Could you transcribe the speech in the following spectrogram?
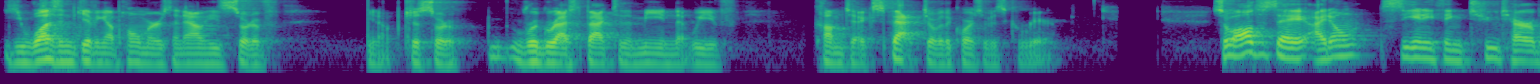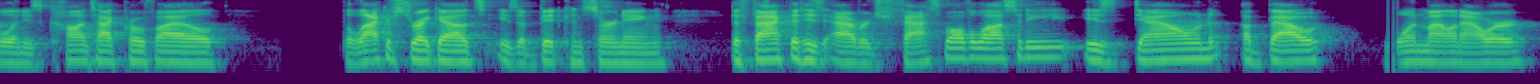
he wasn't giving up homers, and now he's sort of, you know, just sort of regressed back to the mean that we've come to expect over the course of his career. So all to say, I don't see anything too terrible in his contact profile. The lack of strikeouts is a bit concerning. The fact that his average fastball velocity is down about one mile an hour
